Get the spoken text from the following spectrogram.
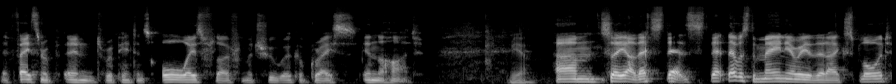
That faith and, rep- and repentance always flow from a true work of grace in the heart. Yeah. Um, so yeah, that's that's that. That was the main area that I explored.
